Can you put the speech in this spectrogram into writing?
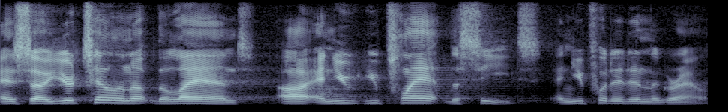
And so you're tilling up the land uh, and you, you plant the seeds and you put it in the ground.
